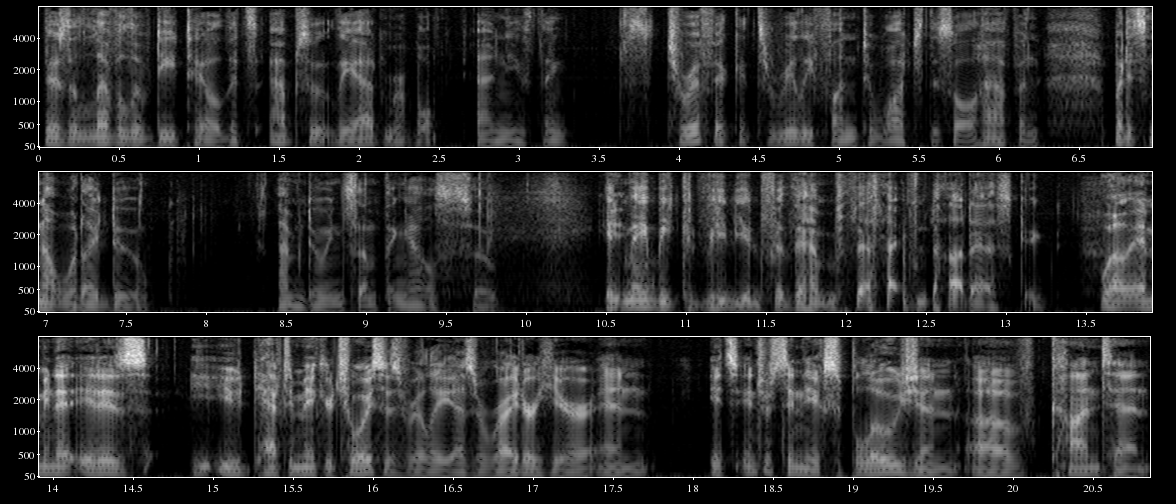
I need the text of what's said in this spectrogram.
there's a level of detail that's absolutely admirable. And you think it's terrific. It's really fun to watch this all happen, but it's not what I do. I'm doing something else. So it, It- may be convenient for them that I'm not asking. Well, I mean, it is. You you have to make your choices really as a writer here, and it's interesting the explosion of content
